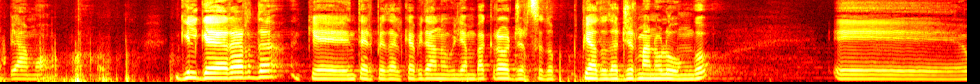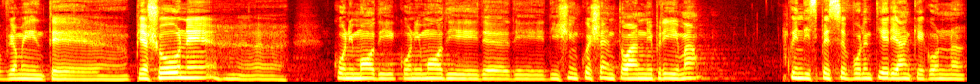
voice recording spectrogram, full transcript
Abbiamo Gil Gerard che interpreta il capitano William Buck Rogers doppiato da Germano Longo e ovviamente eh, Piacione eh, con i modi, con i modi de, de, di 500 anni prima, quindi spesso e volentieri anche con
